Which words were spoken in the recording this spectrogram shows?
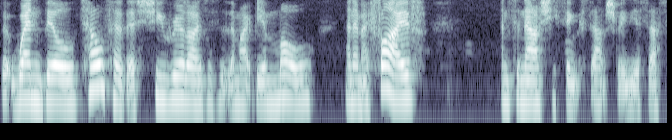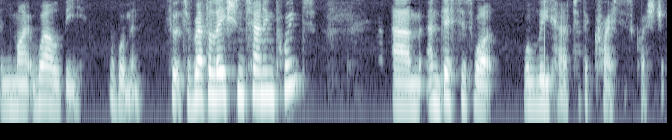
But when Bill tells her this, she realizes that there might be a mole and MI5, and so now she thinks actually the assassin might well be a woman. So it's a revelation turning point, um, and this is what will lead her to the crisis question.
